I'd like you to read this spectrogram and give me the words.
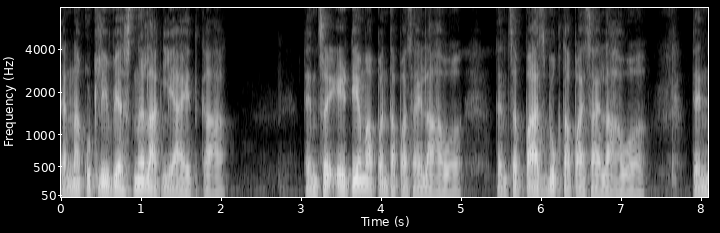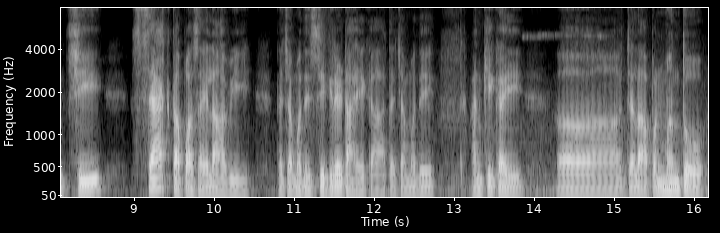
त्यांना कुठली व्यसनं लागली आहेत का त्यांचं ए टी एम आपण तपासायला हवं त्यांचं पासबुक तपासायला हवं. त्यांची सॅक तपासायला हवी. त्याच्यामध्ये सिगरेट आहे का? त्याच्यामध्ये आणखी काही ज्याला आपण म्हणतो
